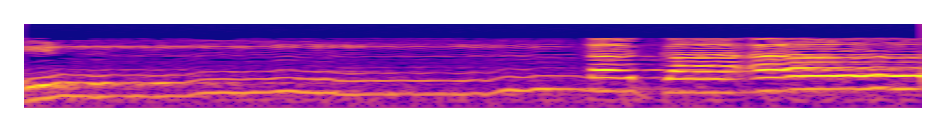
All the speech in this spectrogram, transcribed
إنك أنت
